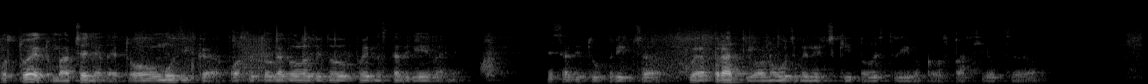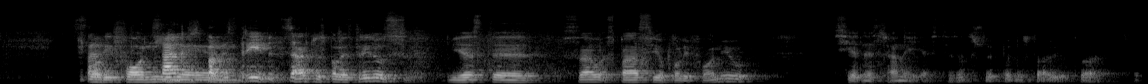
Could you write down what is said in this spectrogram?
postoje tumačenja da je to muzika, posle toga dolazi do pojednostavljivanja. E sad je tu priča koja prati ono udžbenički palestrinu kao spasioca, polifonije. Sanctus Palestrinus. Sanctus Palestrinus jeste spasio polifoniju, s jedne strane jeste, zato što je pojednostavio stvari. Sad.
